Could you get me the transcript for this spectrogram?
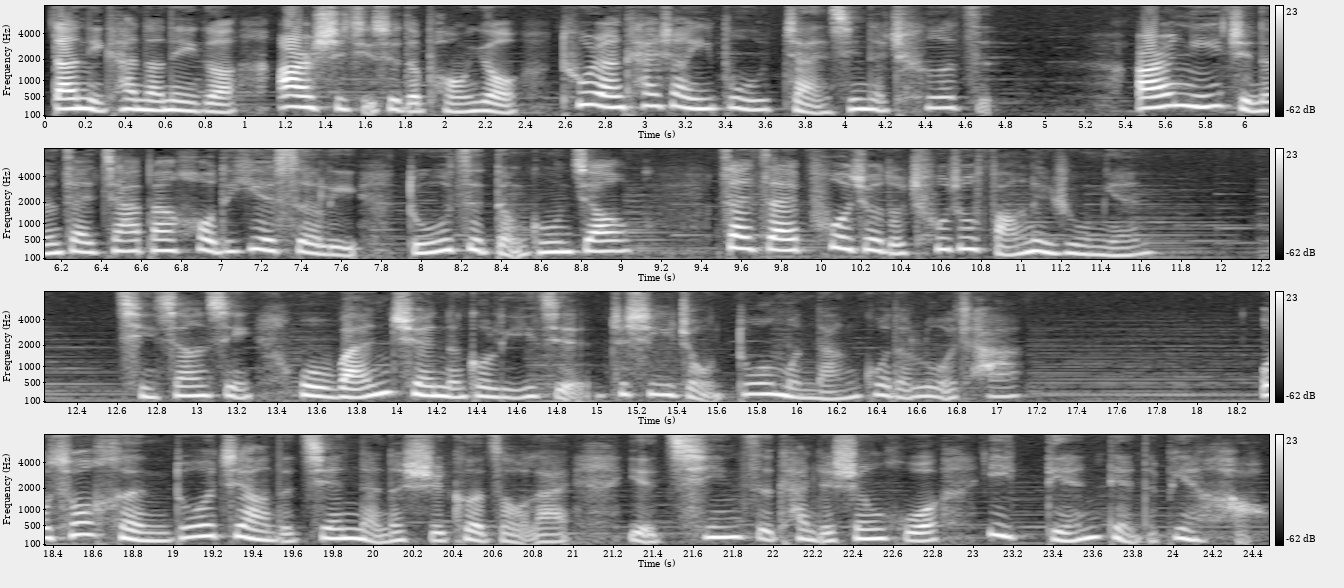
当你看到那个二十几岁的朋友突然开上一部崭新的车子，而你只能在加班后的夜色里独自等公交，再在破旧的出租房里入眠，请相信我完全能够理解这是一种多么难过的落差。我从很多这样的艰难的时刻走来，也亲自看着生活一点点的变好。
